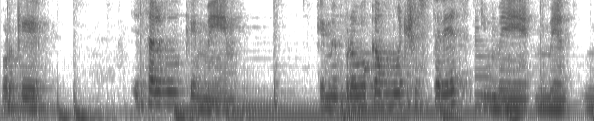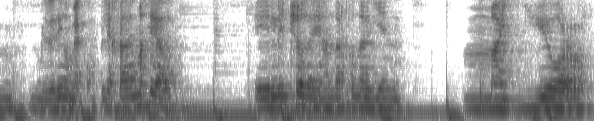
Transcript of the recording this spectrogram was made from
Porque es algo que me. Que me provoca mucho estrés y me, me, les digo, me acompleja demasiado. El hecho de andar con alguien mayor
